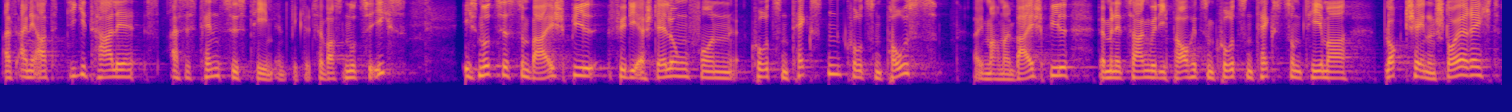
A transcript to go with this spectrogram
als eine Art digitales Assistenzsystem entwickelt. Für was nutze ich es? Ich nutze es zum Beispiel für die Erstellung von kurzen Texten, kurzen Posts. Ich mache mal ein Beispiel. Wenn man jetzt sagen würde, ich brauche jetzt einen kurzen Text zum Thema Blockchain und Steuerrecht,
